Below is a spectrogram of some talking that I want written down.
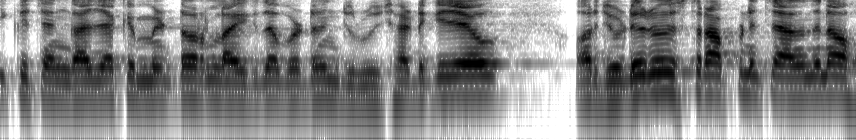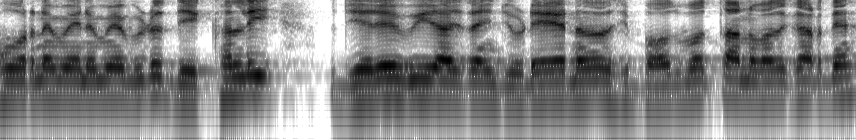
ਇੱਕ ਚੰਗਾ ਜਿਹਾ ਕਮੈਂਟ ਔਰ ਲਾਈਕ ਦਾ ਬਟਨ ਜ਼ਰੂਰ ਛੱਡ ਕੇ ਜਾਓ ਔਰ ਜੁੜੇ ਰਹੋ ਇਸ ਤਰ੍ਹਾਂ ਆਪਣੇ ਚੈਨਲ ਦੇ ਨਾਲ ਹੋਰ ਨਵੇਂ ਨਵੇਂ ਵੀਡੀਓ ਦੇਖਣ ਲਈ। ਜਿਹੜੇ ਵੀ ਅੱਜ ਤਾਈਂ ਜੁੜੇ ਆ, ਇਹਨਾਂ ਦਾ ਅਸੀਂ ਬਹੁਤ ਬਹੁਤ ਧੰਨਵਾਦ ਕਰਦੇ ਹਾਂ।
